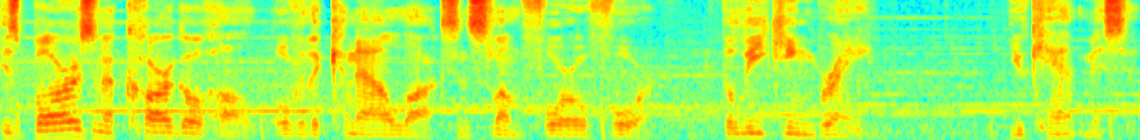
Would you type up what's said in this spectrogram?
His bar is in a cargo hull over the canal locks in Slum 404, the Leaking Brain. You can't miss it.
